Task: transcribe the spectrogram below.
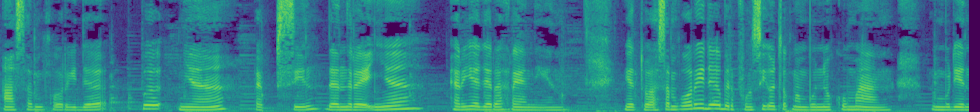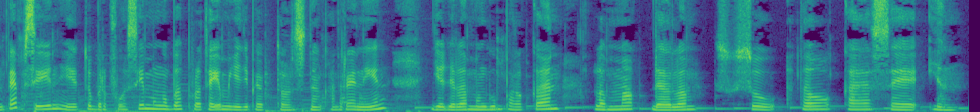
asam klorida P nya pepsin dan re-nya R-nya adalah renin. Yaitu asam klorida berfungsi untuk membunuh kuman. Kemudian pepsin yaitu berfungsi mengubah protein menjadi pepton sedangkan renin dia adalah menggumpalkan lemak dalam susu atau kasein.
